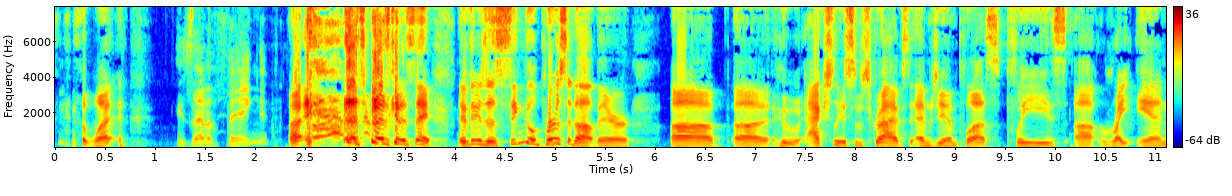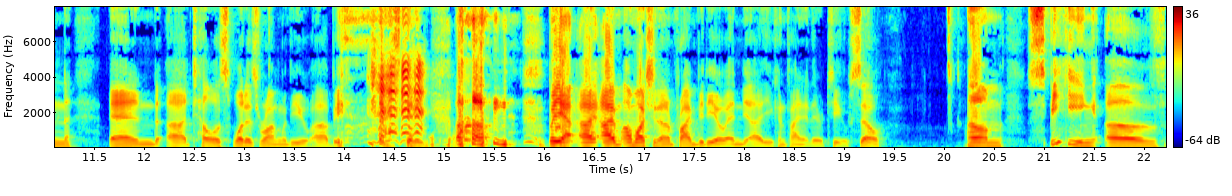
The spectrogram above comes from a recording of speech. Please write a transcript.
what? Is that a thing? Uh, that's what I was gonna say. If there's a single person out there uh, uh, who actually subscribes to MGM Plus, please uh, write in and uh, tell us what is wrong with you. Uh, be- I'm just kidding. um, but yeah, I, I'm, I'm watching it on Prime Video, and uh, you can find it there too. So, um, speaking of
